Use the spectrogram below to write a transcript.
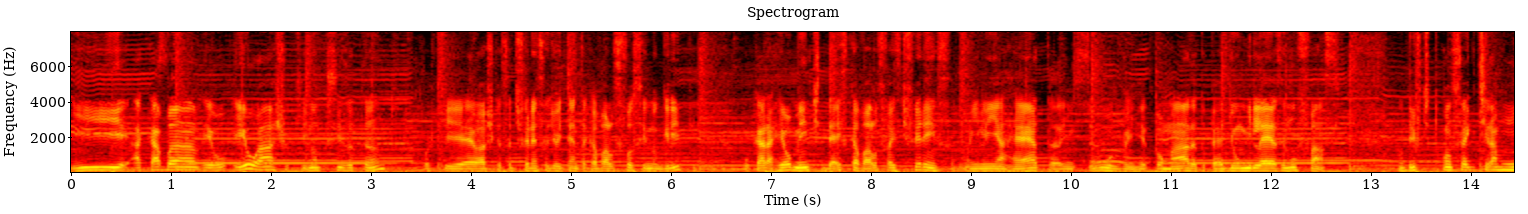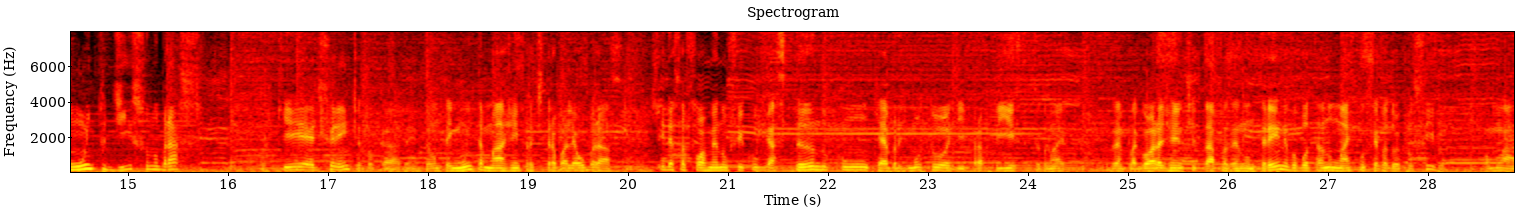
e acaba, eu, eu acho que não precisa tanto, porque eu acho que essa diferença de 80 cavalos fosse no grip, o cara realmente 10 cavalos faz diferença, em linha reta, em curva, em retomada, tu perde um milésimo fácil. No drift tu consegue tirar muito disso no braço, porque é diferente a tocada, então tem muita margem para te trabalhar o braço. E dessa forma eu não fico gastando com quebra de motor, de ir para pista e tudo mais. Por exemplo, agora a gente está fazendo um treino, eu vou botar no mais conservador possível. Vamos lá,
